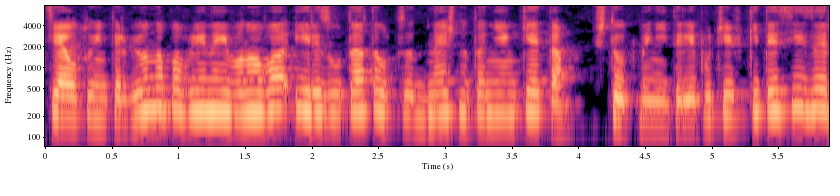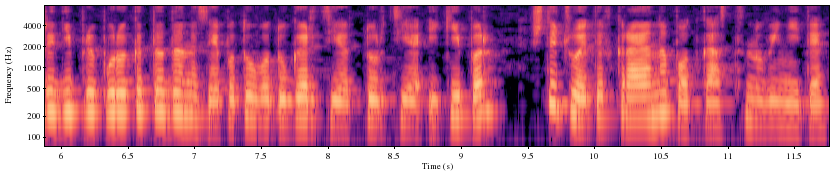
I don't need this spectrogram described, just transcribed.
Цялото интервю на Павлина Иванова и резултата от днешната ни анкета. Ще отмените ли почивките си заради препоръката да не се пътува до Гърция, Турция и Кипър? Ще чуете в края на подкаст новините.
